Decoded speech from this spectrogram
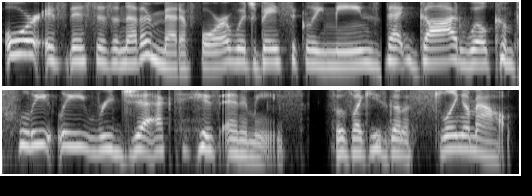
or if this is another metaphor, which basically means that God will completely reject his enemies. So it's like he's going to sling them out.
